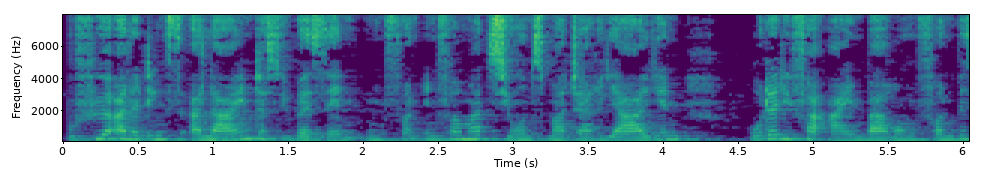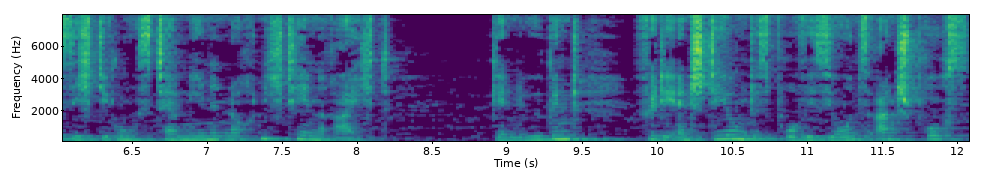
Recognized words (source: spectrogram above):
wofür allerdings allein das Übersenden von Informationsmaterialien oder die Vereinbarung von Besichtigungsterminen noch nicht hinreicht. Genügend für die Entstehung des Provisionsanspruchs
